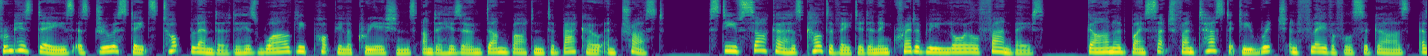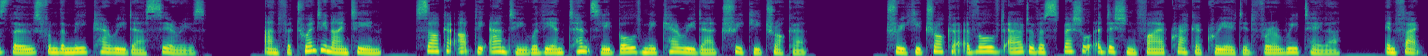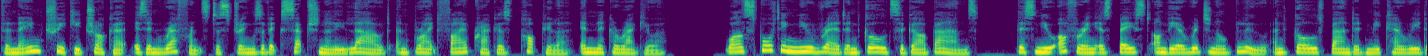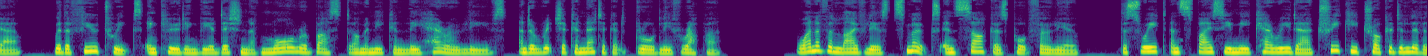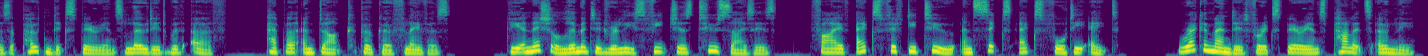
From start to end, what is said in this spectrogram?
From his days as Drew Estate's top blender to his wildly popular creations under his own Dunbarton Tobacco and Trust, Steve Saka has cultivated an incredibly loyal fanbase, garnered by such fantastically rich and flavorful cigars as those from the Mi Querida series. And for 2019, Saka upped the ante with the intensely bold Mi Querida Triqui Traca. Triqui Traca evolved out of a special edition firecracker created for a retailer. In fact, the name Triqui Traca is in reference to strings of exceptionally loud and bright firecrackers popular in Nicaragua. While sporting new red and gold cigar bands, this new offering is based on the original blue and gold banded Mi Querida, with a few tweaks including the addition of more robust Dominican Ligero leaves and a richer Connecticut broadleaf wrapper. One of the liveliest smokes in Saka's portfolio, the sweet and spicy Mi Querida Triqui Traca delivers a potent experience loaded with earth, pepper, and dark cocoa flavors. The initial limited release features two sizes 5x52 and 6x48. Recommended for experienced palates only.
